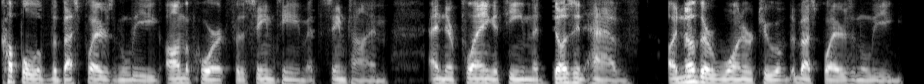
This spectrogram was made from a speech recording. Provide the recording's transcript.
couple of the best players in the league on the court for the same team at the same time, and they're playing a team that doesn't have another one or two of the best players in the league,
